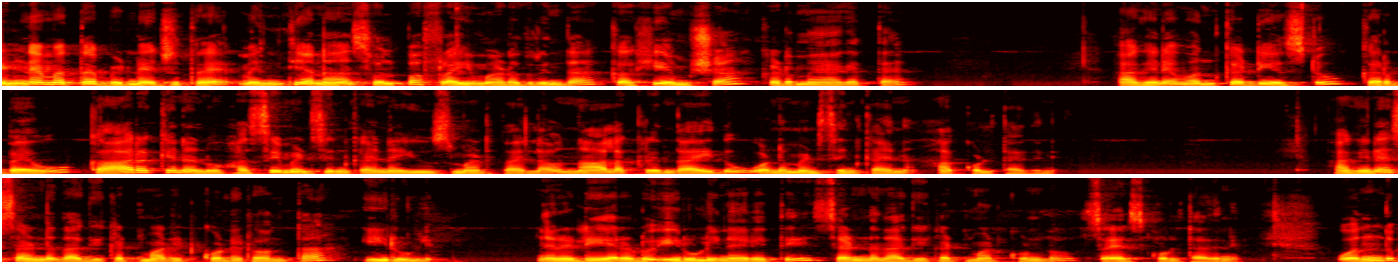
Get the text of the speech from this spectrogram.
ಎಣ್ಣೆ ಮತ್ತು ಬೆಣ್ಣೆ ಜೊತೆ ಮೆಂತ್ಯನ ಸ್ವಲ್ಪ ಫ್ರೈ ಮಾಡೋದ್ರಿಂದ ಕಹಿ ಅಂಶ ಕಡಿಮೆ ಆಗುತ್ತೆ. ಹಾಗೆಯೇ ಒಂದು ಕಡ್ಡಿಯಷ್ಟು ಕರಿಬೇವು, ಖಾರಕ್ಕೆ ನಾನು ಹಸಿ ಮೆಣಸಿನ್ಕಾಯಿನ ಯೂಸ್ ಮಾಡ್ತಾ ಇಲ್ಲ, ಒಂದು ನಾಲ್ಕರಿಂದ ಐದು ಒಣಮೆಣಸಿನ್ಕಾಯಿನ ಹಾಕ್ಕೊಳ್ತಾ ಇದ್ದೀನಿ. ಹಾಗೆಯೇ ಸಣ್ಣದಾಗಿ ಕಟ್ ಮಾಡಿ ಇಟ್ಕೊಂಡಿರೋಂಥ ಈರುಳ್ಳಿ. ನಾನಿಲ್ಲಿ ಎರಡು ಈರುಳ್ಳಿನ ರೀತಿ ಸಣ್ಣದಾಗಿ ಕಟ್ ಮಾಡಿಕೊಂಡು ಸೇರಿಸ್ಕೊಳ್ತಾ ಇದ್ದೀನಿ. ಒಂದು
